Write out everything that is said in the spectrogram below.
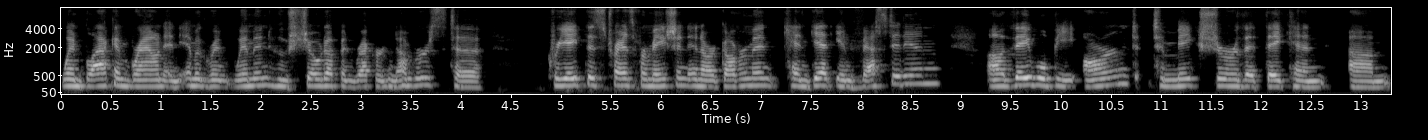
when Black and Brown and immigrant women who showed up in record numbers to create this transformation in our government can get invested in, uh, they will be armed to make sure that they can um,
